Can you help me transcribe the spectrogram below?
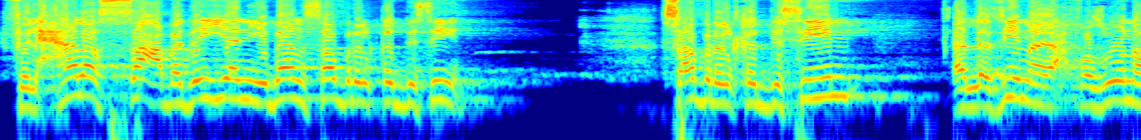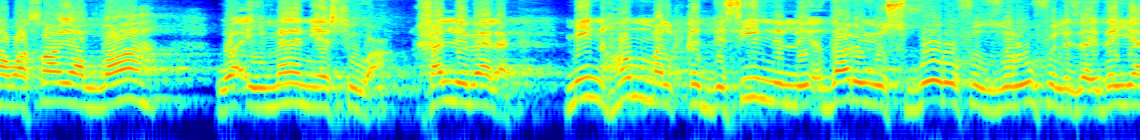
في الحالة الصعبة ديا يبان صبر القديسين. صبر القديسين الذين يحفظون وصايا الله وإيمان يسوع. خلي بالك مين هم القديسين اللي يقدروا يصبروا في الظروف اللي زي دي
